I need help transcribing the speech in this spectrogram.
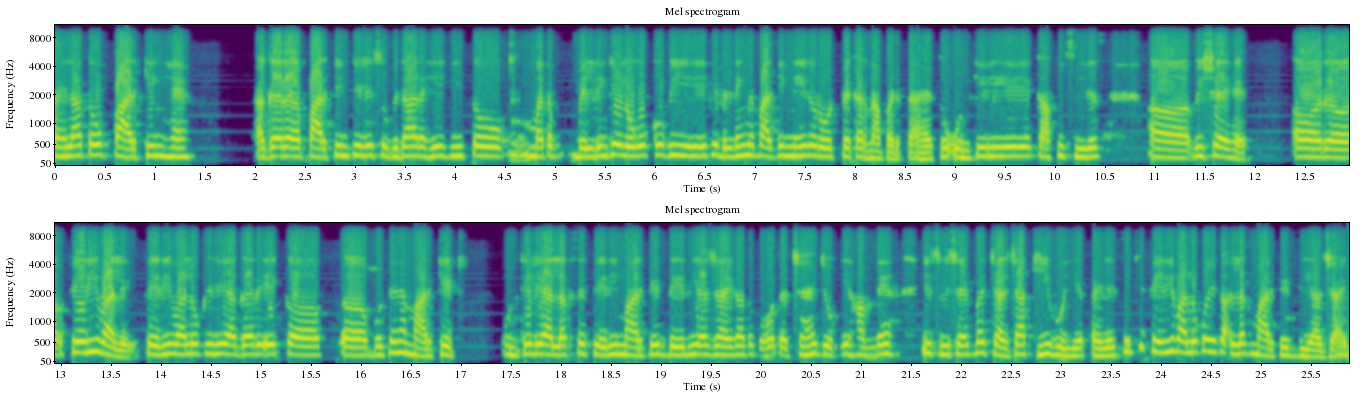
पहला तो पार्किंग है। अगर पार्किंग के लिए सुविधा रहेगी तो मतलब बिल्डिंग के लोगों को भी ये है कि बिल्डिंग में पार्किंग नहीं तो रोड पे करना पड़ता है। तो उनके लिए ये काफ़ी सीरियस विषय है। और फेरी वाले, फेरी वालों के लिए अगर एक बोलते हैं ना मार्केट उनके लिए अलग से फेरी मार्केट दे दिया जाएगा तो बहुत अच्छा है जो कि हमने इस विषय पर चर्चा की हुई है पहले से कि फेरी वालों को एक अलग मार्केट दिया जाए।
